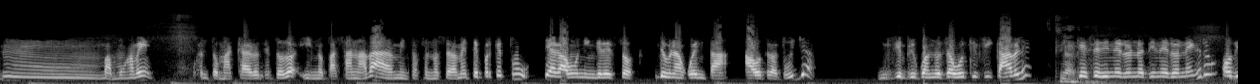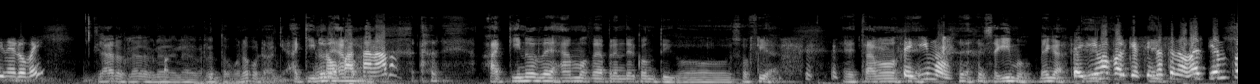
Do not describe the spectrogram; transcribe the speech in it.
mm, vamos a ver, cuanto más claro que todo y no pasa nada, mientras no se va a meter porque tú te hagas un ingreso de una cuenta a otra tuya, siempre y cuando sea justificable, Claro. que ese dinero no es dinero negro o dinero B. Claro, claro, claro, claro, correcto. Bueno, pues aquí, no, no pasa nada. Aquí nos dejamos de aprender contigo, Sofía. Estamos. Seguimos. seguimos, venga. Seguimos porque si no se nos va el tiempo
